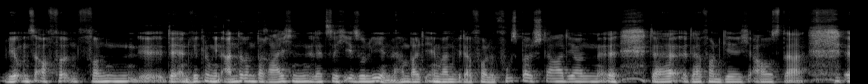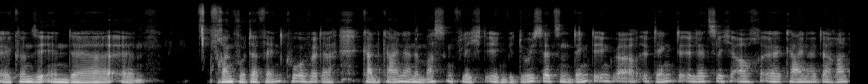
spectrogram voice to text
wir uns auch von, von äh, der Entwicklung in anderen Bereichen letztlich isolieren. Wir haben bald irgendwann wieder volle Fußballstadion, äh, da, davon gehe ich aus. Da äh, können Sie in der äh, Frankfurter Fankurve, da kann keiner eine Maskenpflicht irgendwie durchsetzen, denkt, denkt letztlich auch äh, keiner daran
